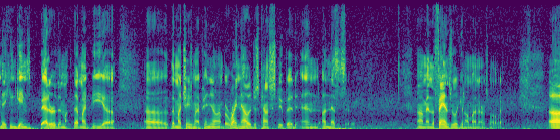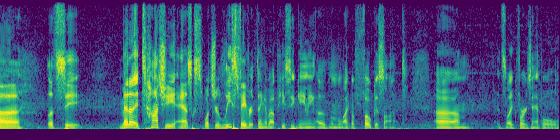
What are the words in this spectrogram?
making games better, then that might be uh, uh, that might change my opinion on it. But right now, they're just kind of stupid and unnecessary. Um, and the fans really get on my nerves, by the way. Uh, let's see. Meta Itachi asks, "What's your least favorite thing about PC gaming, other than the lack of focus on it?" Um, it's like, for example,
